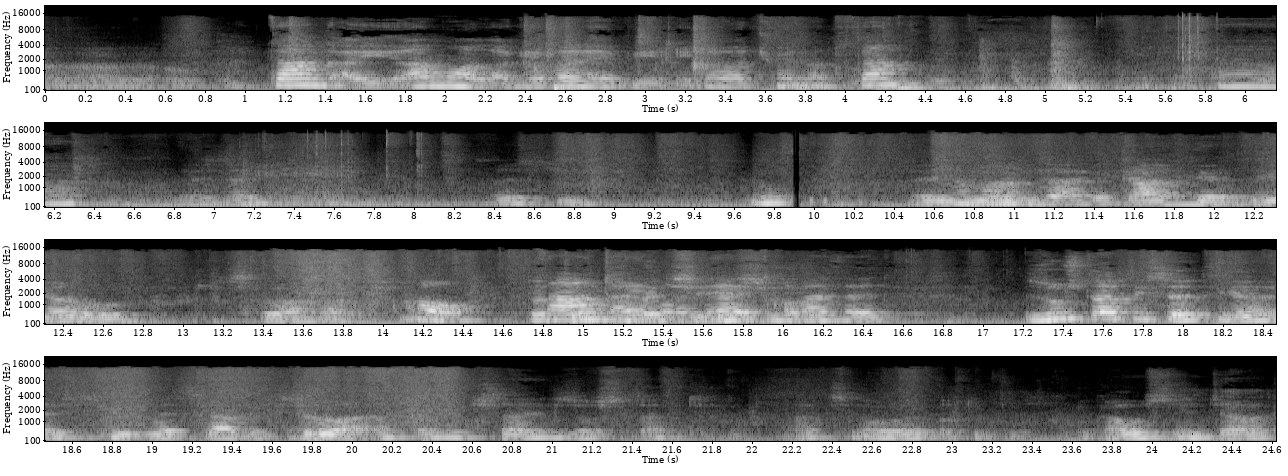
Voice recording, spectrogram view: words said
არა არა ძალიან კაი ამოალაგებელები იყიდა ჩვენოთ და აა ეს მანდალი კარგებია ხო ძალიან კაი მოიდა ეს ყოველზე ზუსტად ისეთია ეს ფილმიც გაბიქს რო არა საი ზუსტად. აც მოვეყოთ გაუსინჯავთ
